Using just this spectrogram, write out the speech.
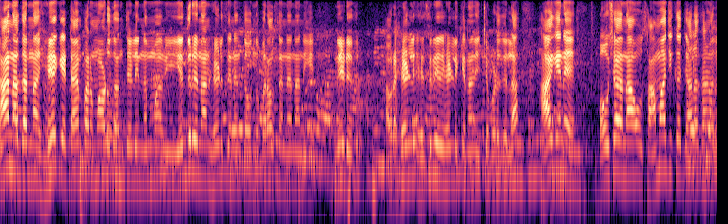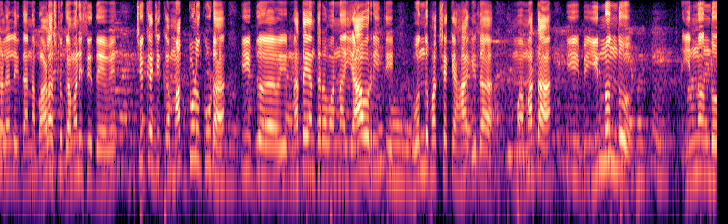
ನಾನು ಅದನ್ನು ಹೇಗೆ ಟ್ಯಾಂಪರ್ ಮಾಡೋದು ಅಂತೇಳಿ ನಮ್ಮ ಎದುರು ನಾನು ಹೇಳ್ತೇನೆ ಅಂತ ಒಂದು ಭರವಸೆಯನ್ನು ನನಗೆ ನೀಡಿದರು. ಅವರ ಹೇಳಿ ಹೆಸರು ಹೇಳಲಿಕ್ಕೆ ನಾನು ಇಚ್ಛೆ ಪಡೋದಿಲ್ಲ ಹಾಗೆಯೇ ಬಹುಶಃ ನಾವು ಸಾಮಾಜಿಕ ಜಾಲತಾಣಗಳಲ್ಲಿ ಇದನ್ನು ಭಾಳಷ್ಟು ಗಮನಿಸಿದ್ದೇವೆ. ಚಿಕ್ಕ ಚಿಕ್ಕ ಮಕ್ಕಳು ಕೂಡ ಈ ಮತಯಂತ್ರವನ್ನು ಯಾವ ರೀತಿ ಒಂದು ಪಕ್ಷಕ್ಕೆ ಹಾಕಿದ ಮತ ಈ ಇನ್ನೊಂದು ಇನ್ನೊಂದು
